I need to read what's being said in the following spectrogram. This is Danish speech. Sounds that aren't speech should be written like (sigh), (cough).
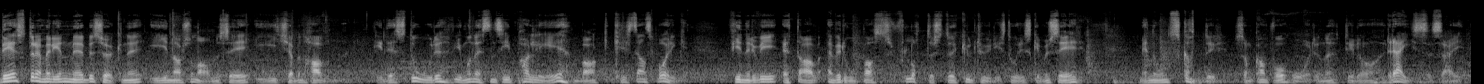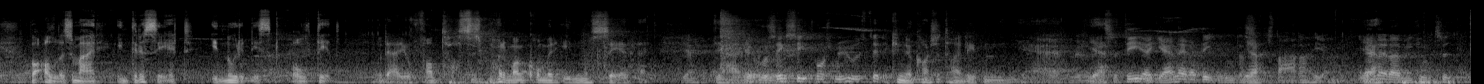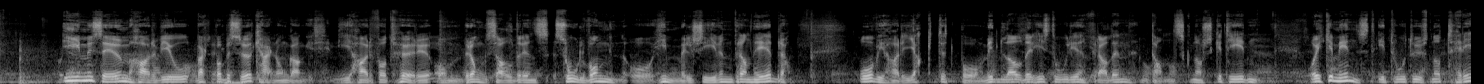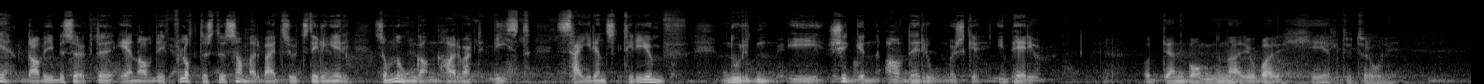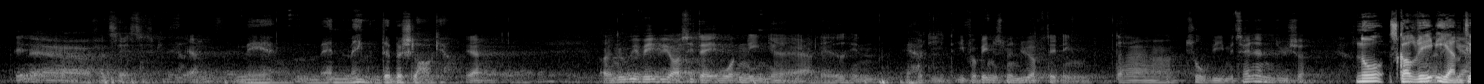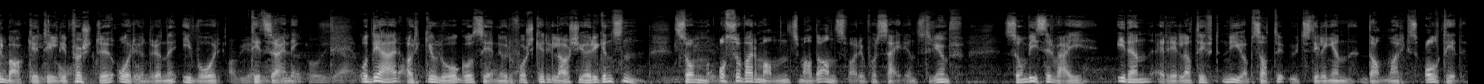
Det strømmer inn med besøkende i Nasjonalmuseet i København. I det store, vi må nesten si paleet bak Christiansborg, finner vi et av Europas flotteste kulturhistoriske museer, med noen skatter som kan få hårene til å reise seg på alle som er interessert i nordisk oldtid. Og det er jo fantastisk bare man kommer inn og ser her. Det er jo har ikke set vores nye udstilling? Kunne jeg kanskje ta en liten Ja, men Ja. altså det er jernalderdelen, der Ja. starter her. Jernalder og vikingtid. I museum har vi jo vært på besøk her noen ganger. Vi har fått høre om bronsealderens solvogn og himmelskiven fra Nebra. Og vi har jaktet på middelalderhistorie fra den dansk-norske tiden. Og ikke minst i 2003, da vi besøkte en av de flotteste samarbeidsutstillinger som noen gang har vært vist. Seirens triumf. Norden i skyggen av det romerske imperium. Og den vognen er jo bare helt utrolig. Den er fantastisk. Ja. Med en mengde beslag, ja. ja. Og nu ved vi også i dag, hvor den egentlig er lavet henne. Ja. Ja. Fordi i forbindelse med nyopstillingen, der tog vi metalanalyser. Nå skal vi igjen tilbake til de første århundrene i vår tidsregning. Og det er arkeolog og seniorforsker Lars Jørgensen, som også var mannen som hadde ansvaret for seirens triumf, som viser vei i den relativt nyoppsatte utstillingen Danmarks oldtid.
